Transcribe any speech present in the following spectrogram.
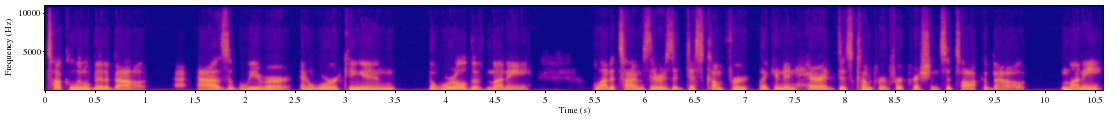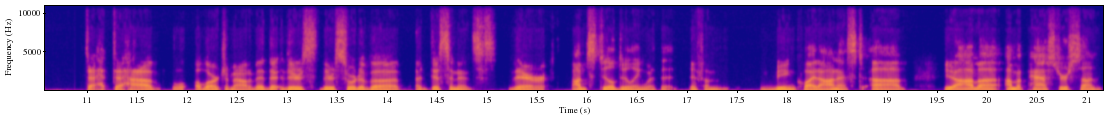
talk a little bit about as a believer and working in the world of money a lot of times there is a discomfort like an inherent discomfort for christians to talk about money to, to have a large amount of it there's there's sort of a, a dissonance there i'm still dealing with it if i'm being quite honest uh, you know i'm a i'm a pastor's son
